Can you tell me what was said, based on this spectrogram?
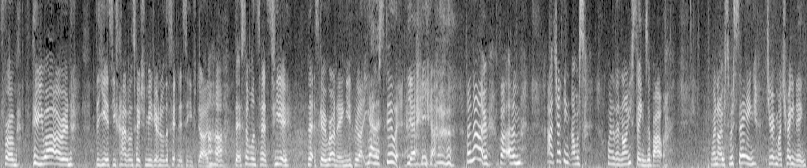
from who you are and the years you've had on social media and all the fitness that you've done, Uh-huh. that if someone says to you, let's go running, you'd be like, yeah, let's do it. Yeah, yeah. I know, but um, actually, I think that was one of the nice things about when I was, was saying during my training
